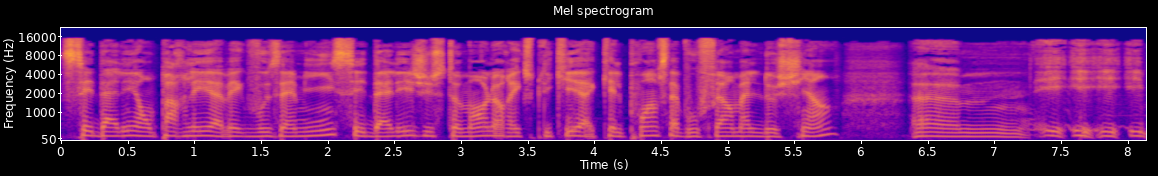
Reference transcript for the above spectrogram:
C'est d'aller en parler avec vos amis, c'est d'aller justement leur expliquer à quel point ça vous fait un mal de chien, euh, et, et,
